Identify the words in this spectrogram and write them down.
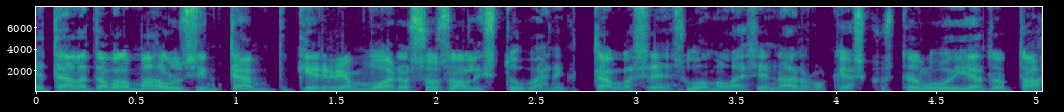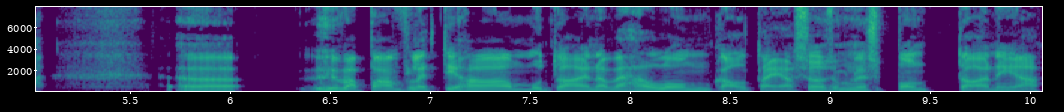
ja tällä tavalla. Mä halusin tämän kirjan muodossa osallistua vähän niin kuin tällaiseen suomalaiseen arvokeskusteluun ja tota, ö, hyvä pamflettihan ammutaan aina vähän lonkalta ja se on semmoinen spontaania.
